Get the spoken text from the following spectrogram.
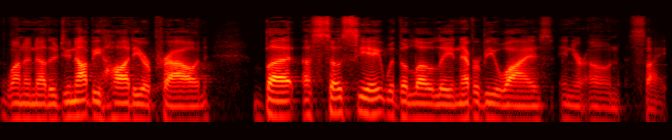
one another. Do not be haughty or proud, but associate with the lowly. Never be wise in your own sight.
